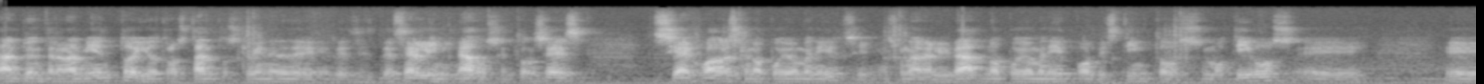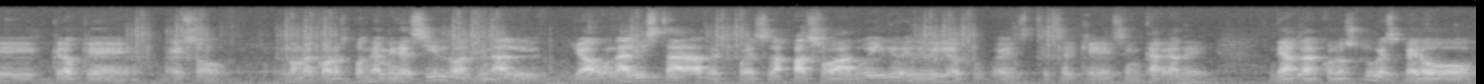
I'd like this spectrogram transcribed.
tanto entrenamiento y otros tantos que vienen de, de, ser eliminados. Entonces, si hay jugadores que no pudieron venir, sí, es una realidad, no pudieron venir por distintos motivos. Eh, eh, creo que eso no me corresponde a mí decirlo. Al final yo hago una lista, después la paso a Duilio y Duilio este, es el que se encarga de, de, hablar con los clubes. Pero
